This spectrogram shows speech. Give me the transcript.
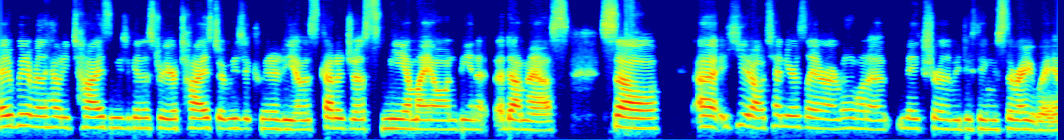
I, we didn't really have any ties to the music industry or ties to a music community. It was kind of just me on my own being a, a dumbass. So, uh, you know, 10 years later, I really want to make sure that we do things the right way.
